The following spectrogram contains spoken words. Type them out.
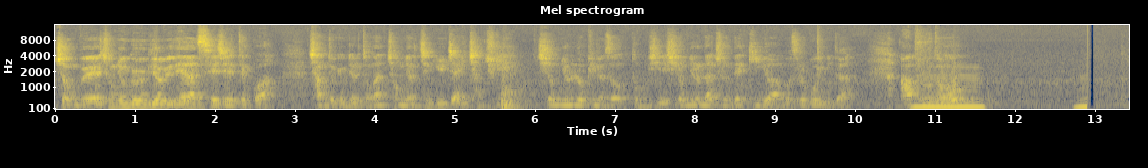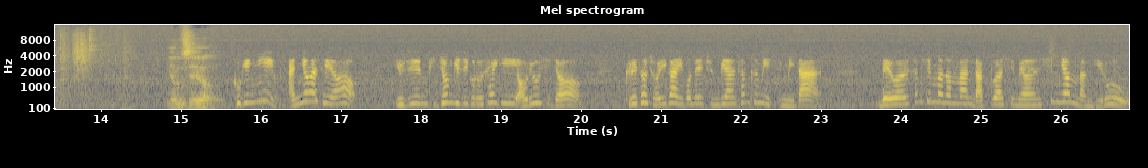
정부의 청년 고용 기업에 대한 세제 혜택과 창조 경제를 통한 청년층 일자리 창출이 취업률을 높이면서 동시에 실업률을 낮추는 데 기여한 것으로 보입니다. 앞으로도 여보세요. 고객님, 안녕하세요. 요즘 비정규직으로 살기 어려우시죠? 그래서 저희가 이번에 준비한 상품이 있습니다. 매월 30만 원만 납부하시면 10년 만기로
